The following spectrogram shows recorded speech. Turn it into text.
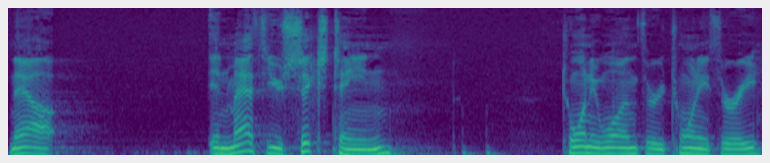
Now, in Matthew 16, 21 through 23,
